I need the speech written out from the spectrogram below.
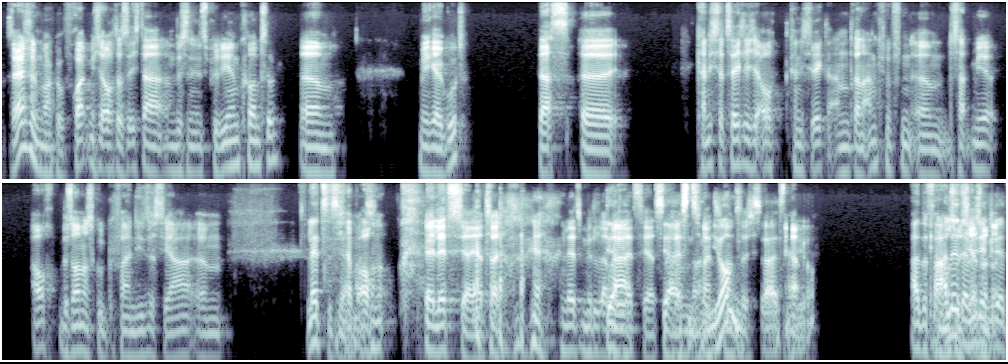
Sehr schön, Marco. Freut mich auch, dass ich da ein bisschen inspirieren konnte. Ähm, mega gut. Das äh, kann ich tatsächlich auch, kann ich direkt an, dran anknüpfen. Ähm, das hat mir auch besonders gut gefallen dieses Jahr. Ähm, Letztes ich Jahr. habe meinst auch noch, äh, letztes Jahr, ja, 2000, letzt, mittlerweile Ja, letztes Jahr, das Jahr ist noch jung. 2022. Das Jahr ist noch Ja. jung. Also für Da muss alle, damit ihr, wieder,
